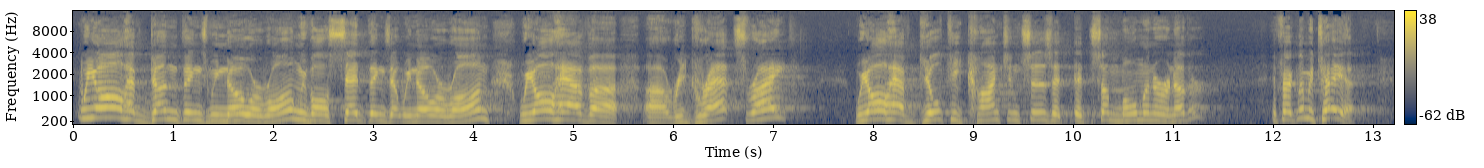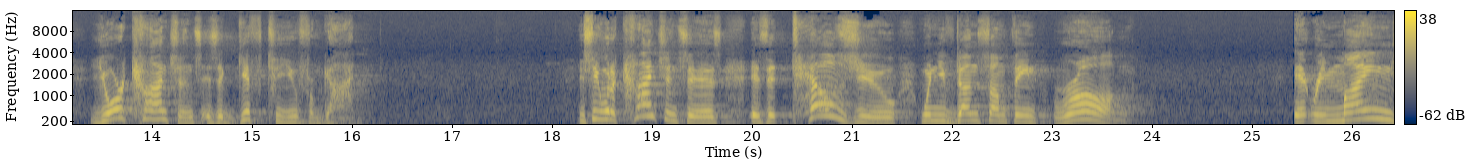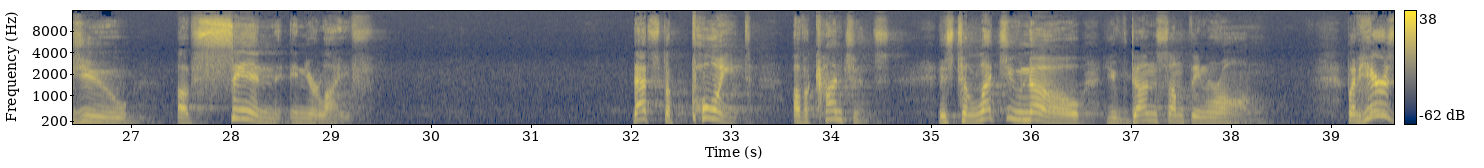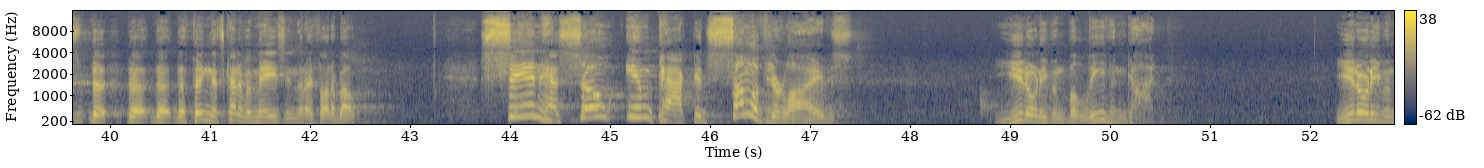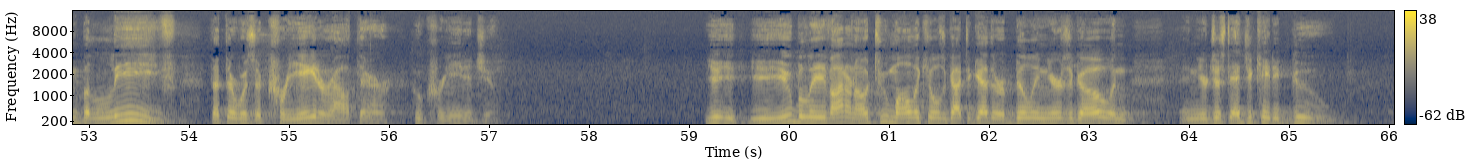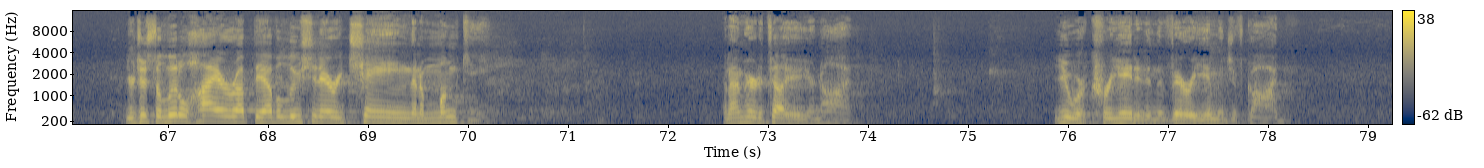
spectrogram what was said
We all have done things we know are wrong. We've all said things that we know are wrong. We all have uh, uh, regrets, right? We all have guilty consciences at, at some moment or another. In fact, let me tell you, your conscience is a gift to you from God. You see, what a conscience is, is it tells you when you've done something wrong. It reminds you of sin in your life. That's the point of a conscience, is to let you know you've done something wrong. But here's the, the, the, the thing that's kind of amazing that I thought about. Sin has so impacted some of your lives, you don't even believe in God. You don't even believe that there was a creator out there who created you. You, you, you believe, I don't know, two molecules got together a billion years ago and, and you're just educated goo. You're just a little higher up the evolutionary chain than a monkey. And I'm here to tell you, you're not. You were created in the very image of God.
